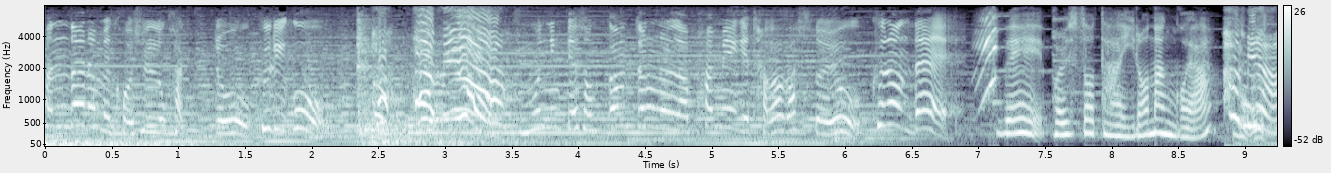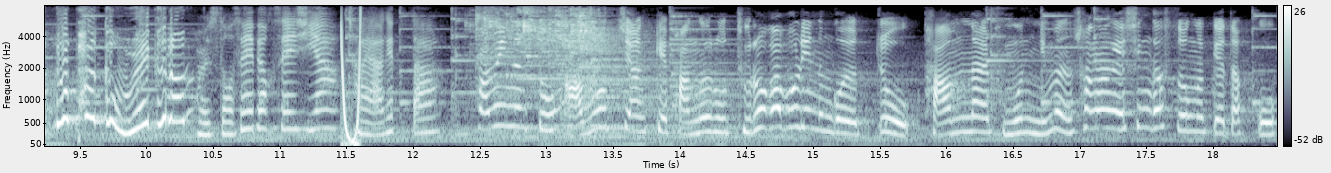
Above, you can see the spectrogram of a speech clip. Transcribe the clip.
한달음에 거실로 갔죠. 그리고 파미야! 부모님께서 깜짝 놀라 파미에게 다가갔어요. 그런데 왜 벌써 다 일어난 거야? 파미야 너 방금 왜 그런 벌써 새벽 3시야? 자야겠다. 파미는 또 아무렇지 않게 방으로 들어가 버리는 거였죠. 다음날 부모님은 상황의 심각성을 깨닫고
